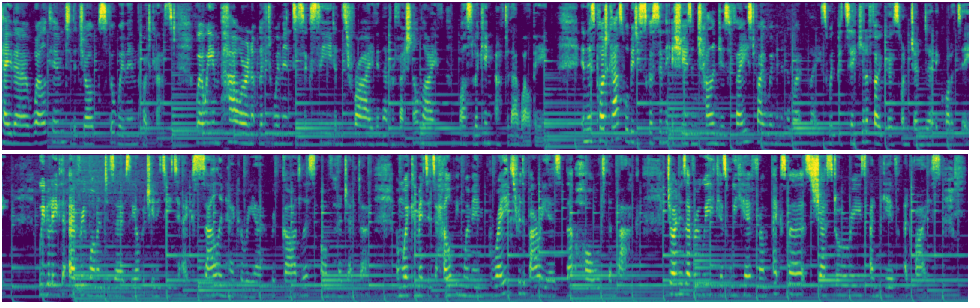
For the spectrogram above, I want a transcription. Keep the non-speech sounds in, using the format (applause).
Hey there, welcome to the Jobs for Women podcast, where we empower and uplift women to succeed and thrive in their professional life whilst looking after their well-being. In this podcast, we'll be discussing the issues and challenges faced by women in the workplace with particular focus on gender equality. We believe that every woman deserves the opportunity to excel in her career, regardless of her gender. And we're committed to helping women break through the barriers that hold them back. Join us every week as we hear from experts, share stories, and give advice.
